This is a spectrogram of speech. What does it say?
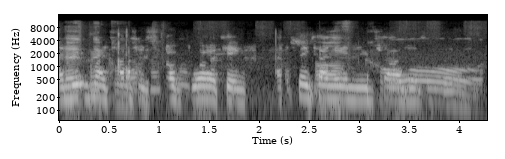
I moved my technical charger. It stopped working. I think I need a new Of charger. course.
